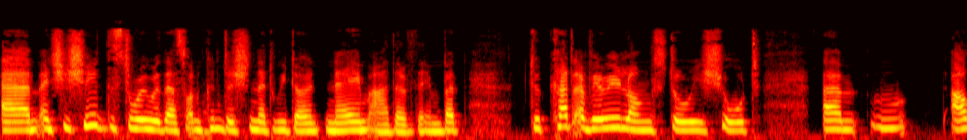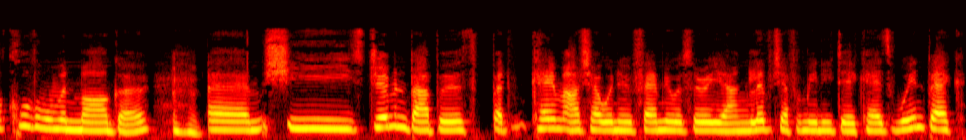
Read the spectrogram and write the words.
Um, and she shared the story with us on condition that we don't name either of them. But to cut a very long story short, um, I'll call the woman Margot. Um, she's German by birth, but came out here when her family was very young, lived here for many decades, went back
